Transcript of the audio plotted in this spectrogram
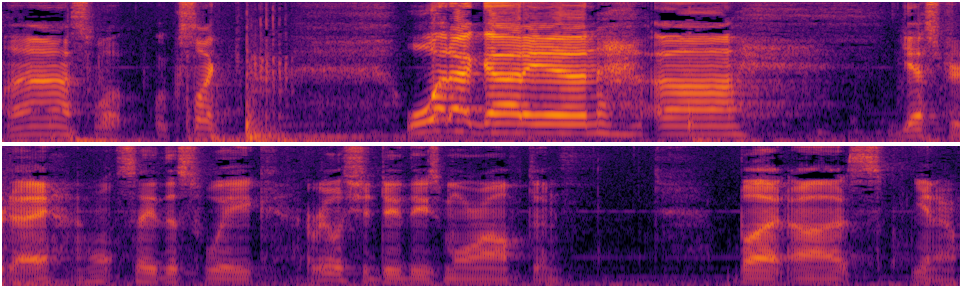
uh, that's what looks like what I got in uh, yesterday. I won't say this week. I really should do these more often. But, uh, you know,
